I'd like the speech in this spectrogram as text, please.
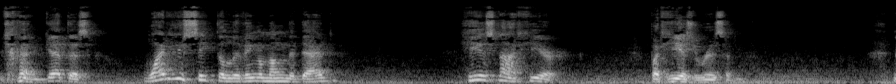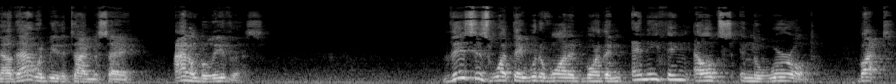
Get this. Why do you seek the living among the dead? He is not here, but he is risen. Now that would be the time to say, I don't believe this. This is what they would have wanted more than anything else in the world, but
